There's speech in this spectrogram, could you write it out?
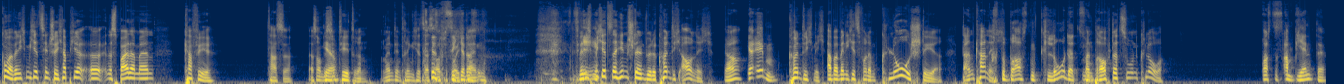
guck mal, wenn ich mich jetzt hinstelle, ich habe hier äh, eine Spider-Man Kaffeetasse. Da ist noch ein bisschen Ja. Tee drin. Moment, den trinke ich jetzt erst aus, bevor ich rein. Wenn ich mich jetzt da hinstellen würde, könnte ich auch nicht. Ja, ja, eben. könnte ich nicht. Aber wenn ich jetzt vor einem Klo stehe, dann kann ich. Ach, du brauchst ein Klo dazu. Man braucht dazu ein Klo. brauchst das Ambiente.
